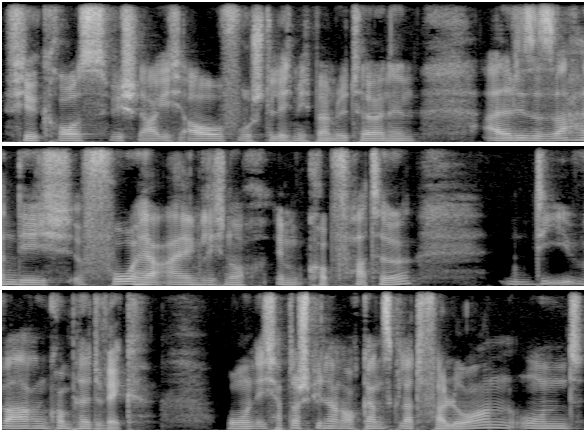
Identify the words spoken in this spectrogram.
viel Cross, wie schlage ich auf, wo stelle ich mich beim Return hin. All diese Sachen, die ich vorher eigentlich noch im Kopf hatte, die waren komplett weg. Und ich habe das Spiel dann auch ganz glatt verloren und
